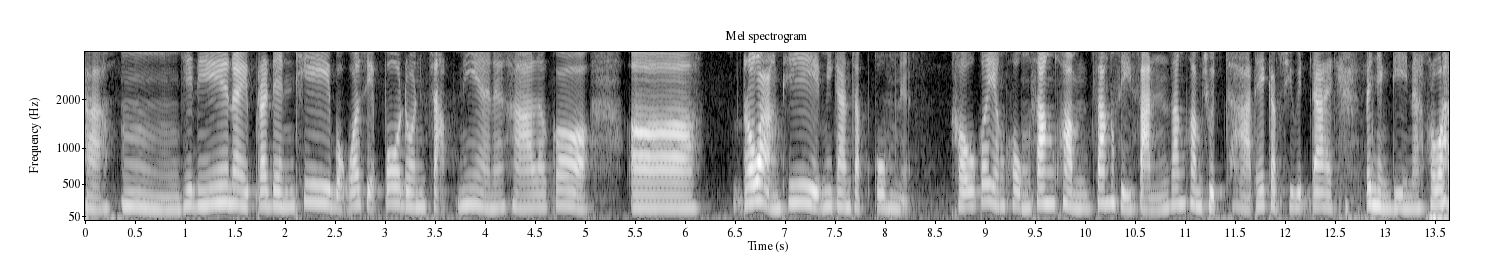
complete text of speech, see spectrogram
ค่ะ อืมทีนี้ในประเด็นที่บอกว่าเสียโป้โดนจับเนี่ยนะคะ แล้วก็เระหว่างที่มีการจับกลุ่มเนี่ย เขาก็ยังคงสร้างความสร้างสีสัน สร้างความฉุดฉาดให้กับชีวิตได้เป็นอย่างดีนะ เพราะว่า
